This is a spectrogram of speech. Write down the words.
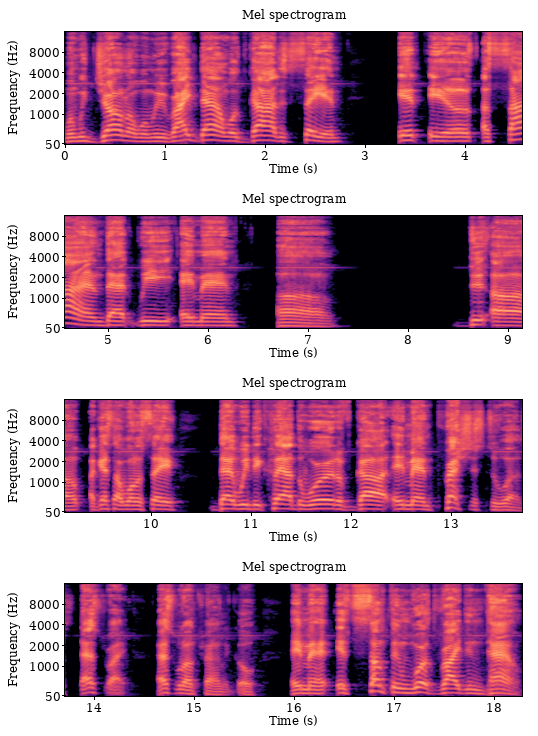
when we journal, when we write down what God is saying, it is a sign that we, amen, uh, uh, I guess I want to say that we declare the word of God, amen, precious to us. That's right. That's what I'm trying to go. Amen. It's something worth writing down.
